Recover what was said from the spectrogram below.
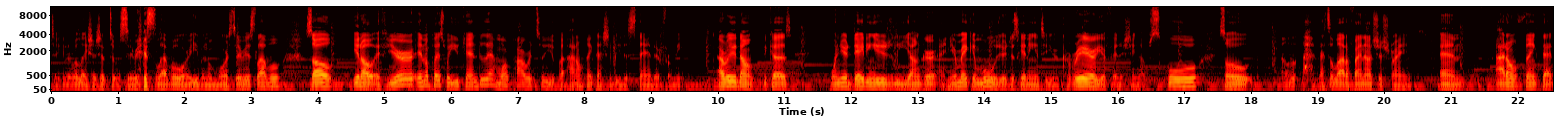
taking a relationship to a serious level or even a more serious level. So, you know, if you're in a place where you can do that, more power to you. But I don't think that should be the standard for me. I really don't because when you're dating, you're usually younger and you're making moves. You're just getting into your career, you're finishing up school. So that's a lot of financial strain. And I don't think that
